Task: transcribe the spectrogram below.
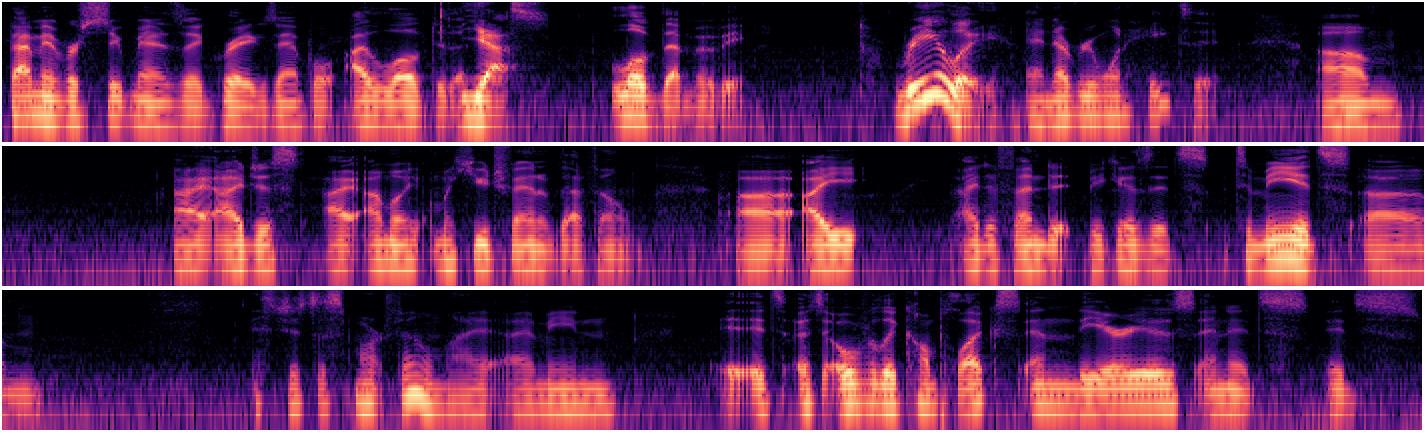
Batman vs Superman is a great example. I loved that. Yes. loved that movie, Really? and everyone hates it. Um, I I just I I'm a I'm a huge fan of that film. Uh, I I defend it because it's to me it's um it's just a smart film. I I mean it's it's overly complex in the areas and it's it's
